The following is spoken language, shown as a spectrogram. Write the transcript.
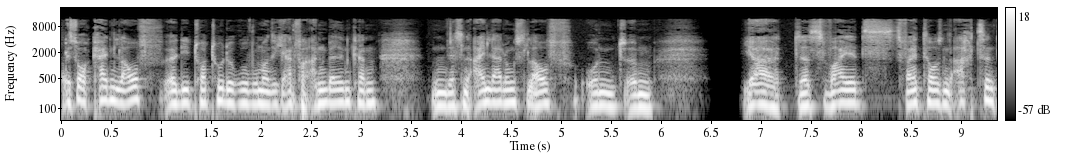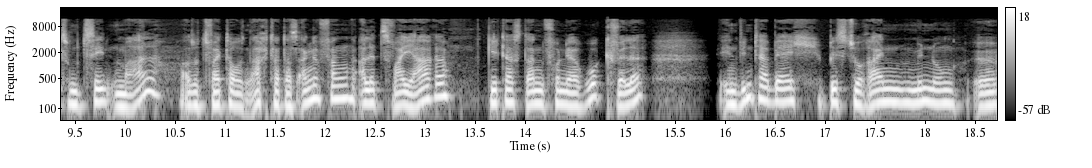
Ist auch kein Lauf, äh, die Tortur de Roue, wo man sich einfach anmelden kann. Das ist ein Einladungslauf und ähm, ja, das war jetzt 2018 zum zehnten Mal. Also 2008 hat das angefangen, alle zwei Jahre geht das dann von der Ruhrquelle in Winterberg bis zur Rheinmündung äh,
